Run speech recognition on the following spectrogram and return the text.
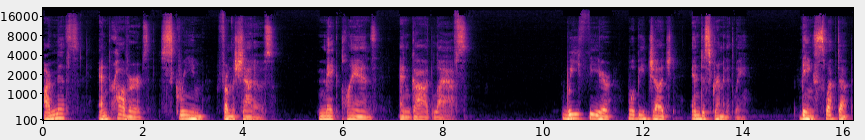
Our myths and proverbs scream from the shadows, make plans, and God laughs. We fear will be judged indiscriminately, being swept up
